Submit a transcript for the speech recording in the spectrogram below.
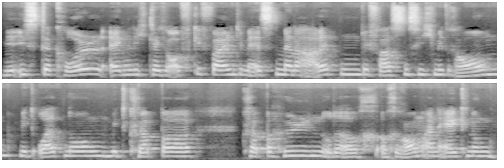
Mir ist der Call eigentlich gleich aufgefallen. Die meisten meiner Arbeiten befassen sich mit Raum, mit Ordnung, mit Körper, Körperhüllen oder auch, auch Raumaneignung.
